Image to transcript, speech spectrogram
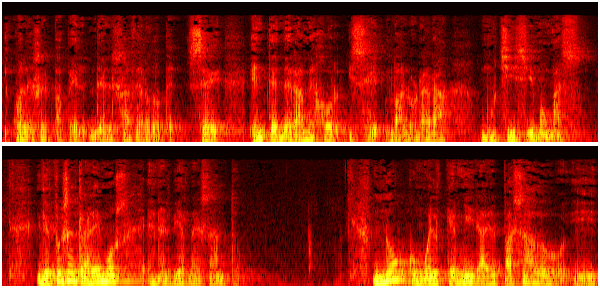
y cuál es el papel del sacerdote. Se entenderá mejor y se valorará muchísimo más. Y después entraremos en el Viernes Santo. No como el que mira el pasado y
